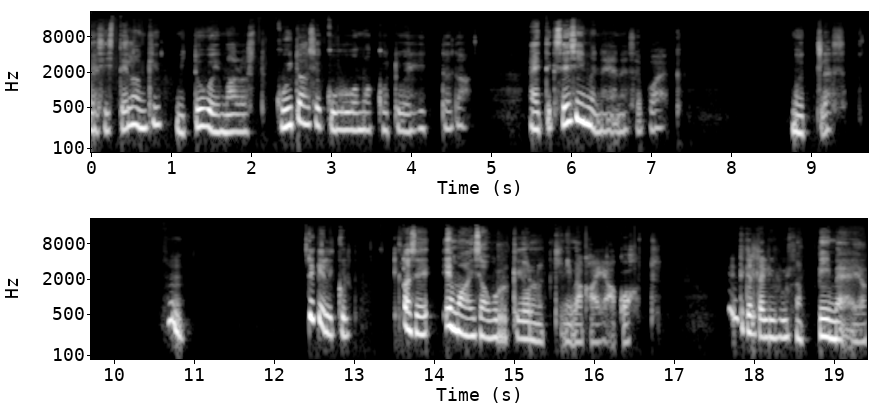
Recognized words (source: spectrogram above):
Ja siis teil ongi mitu võimalust, kuidas ja kuhu oma kodu ehitada. näiteks esimene jänesepoeg mõtles hm,. tegelikult ega see ema-isa urg ei olnudki nii väga hea koht. tegelikult oli üsna pime ja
